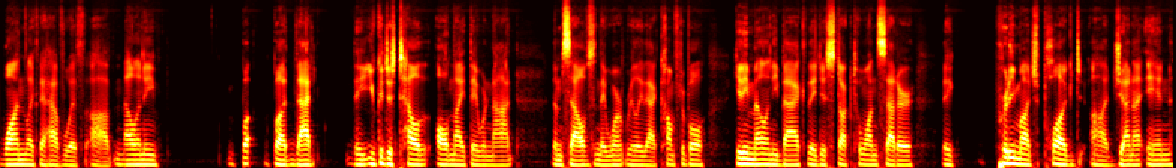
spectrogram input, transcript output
one like they have with uh, Melanie, but but that they you could just tell all night they were not themselves and they weren't really that comfortable getting Melanie back. They just stuck to one setter. They pretty much plugged uh, Jenna in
